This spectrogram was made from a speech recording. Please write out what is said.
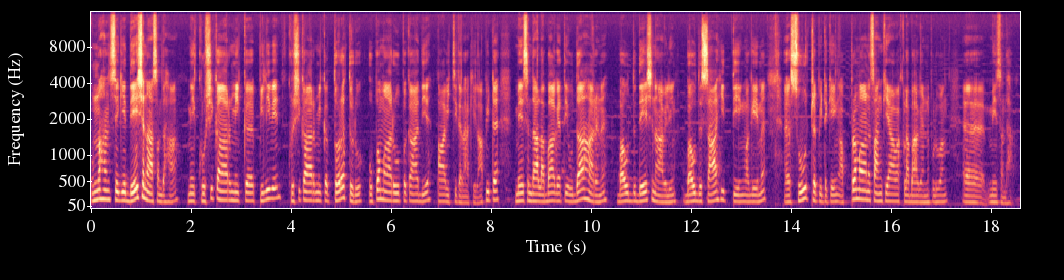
උන්වහන්සේගේ දේශනා සඳහා මේ කෘෂිකාර්මික පිළිවෙත් කෘෂිකාර්මික තොරතුරු උපමාරූපකාදිය පාවිච්චි කරා කියලා. අපිට මේ සඳහා ලබා ගැති උදාහරණ බෞද්ධ දේශනාවලින් බෞද්ධ සාහිත්‍යයෙන් වගේම සූත්‍ර පිටකයෙන් අප්‍රමාණ සංඛ්‍යාවක් ලබා ගන්න පුළුවන් මේ සඳහා.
